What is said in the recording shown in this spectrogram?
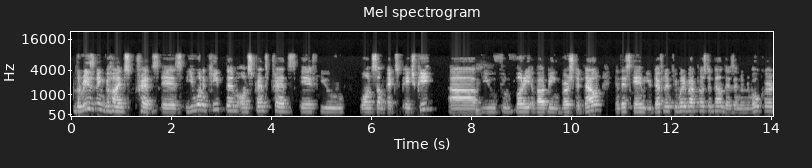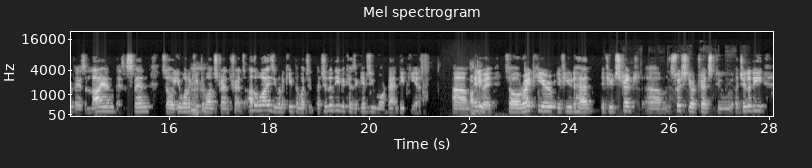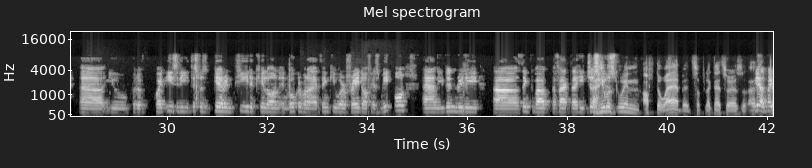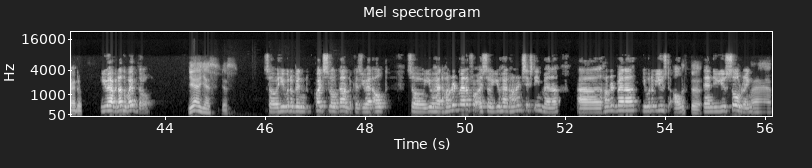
the reasoning behind treads is you want to keep them on strength treads if you want some X- HP. Uh, Mm. you worry about being bursted down. In this game, you definitely worry about bursted down. There's an invoker, there's a lion, there's a Sven. So you want to keep Mhm. them on strength treads. Otherwise, you want to keep them on agility because it gives you more DPS. Um, Okay. Anyway, so right here, if you'd had, if you'd stretched, um, switched your treads to agility, uh, you could have quite easily. This was guaranteed a kill on Invoker, but I think you were afraid of his meatball, and you didn't really uh, think about the fact that he Yeah, just. he was going off the web and stuff like that. So I was, I was Yeah, but- kind of You have another web though, yeah, yes, yes. so he would have been quite slowed down because you had alt. So you had 100 mana for. So you had 116 mana. Uh, 100 mana. You would have used alt. The Then you use Soul Ring. uh,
